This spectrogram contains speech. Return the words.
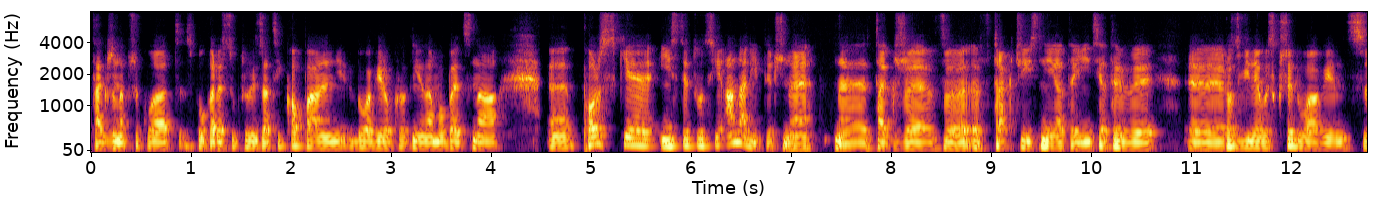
także na przykład spółka restrukturyzacji kopalń była wielokrotnie nam obecna. Polskie instytucje analityczne także w, w trakcie istnienia tej inicjatywy rozwinęły skrzydła, więc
